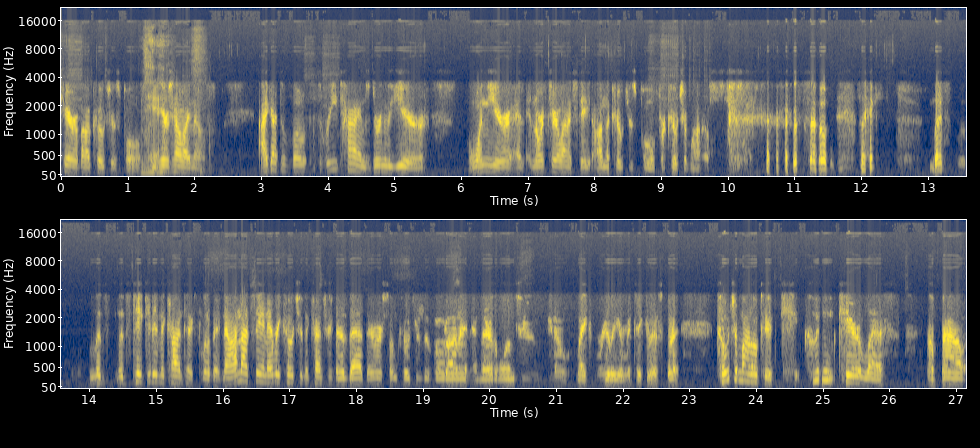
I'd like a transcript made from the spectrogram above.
care about coaches polls. And here's how I know. I got to vote three times during the year, one year at North Carolina State on the coaches poll for Coach Amato. so, like, let's let's let's take it into context a little bit. Now, I'm not saying every coach in the country does that. There are some coaches that vote on it, and they're the ones who, you know, like really are meticulous. But Coach Amato could couldn't care less about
